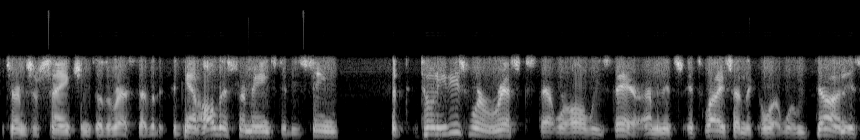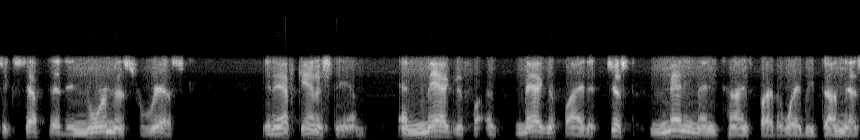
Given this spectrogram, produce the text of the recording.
in terms of sanctions or the rest of it. Again, all this remains to be seen. But Tony, these were risks that were always there. I mean, it's it's what I said. What, what we've done is accepted enormous risk in Afghanistan and magnified magnified it just many many times. By the way, we've done this,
